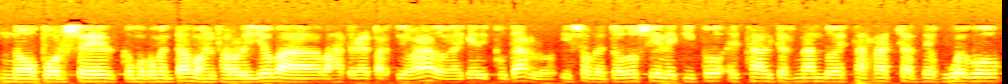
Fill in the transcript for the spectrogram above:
no por ser, como comentamos, el farolillo va, vas a tener el partido ganado, hay que disputarlo. Y sobre todo si el equipo está alternando estas rachas de juego,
